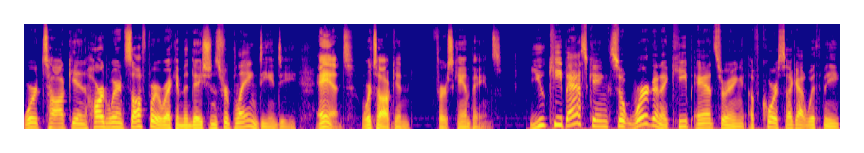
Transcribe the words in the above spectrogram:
We're talking hardware and software recommendations for playing D&D, and we're talking first campaigns. You keep asking, so we're going to keep answering. Of course, I got with me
